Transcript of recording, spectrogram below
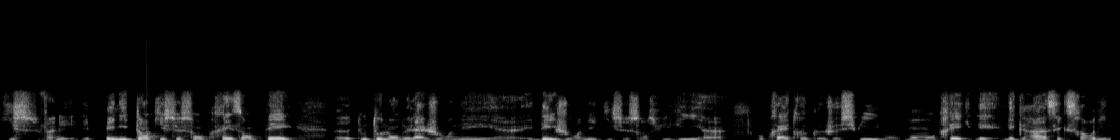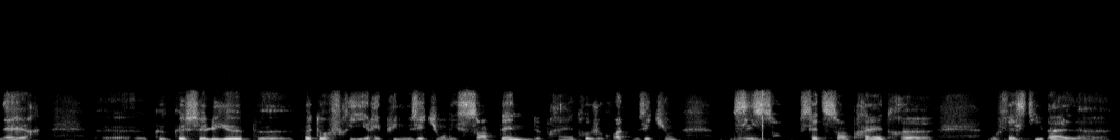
qui, enfin, les, pénitents qui se sont présentés euh, tout au long de la journée euh, et des journées qui se sont suivies euh, au prêtre que je suis m'ont montré les, grâces extraordinaires que, que, ce lieu peut, peut, offrir. Et puis nous étions des centaines de prêtres, je crois que nous étions 600, 700 prêtres au festival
